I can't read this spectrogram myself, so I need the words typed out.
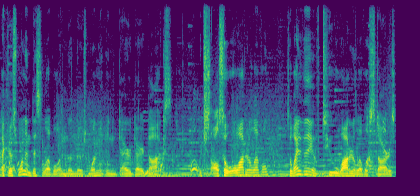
Like there's one in this level, and then there's one in Dire Dire Docks, which is also a water level. So why do they have two water level stars,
